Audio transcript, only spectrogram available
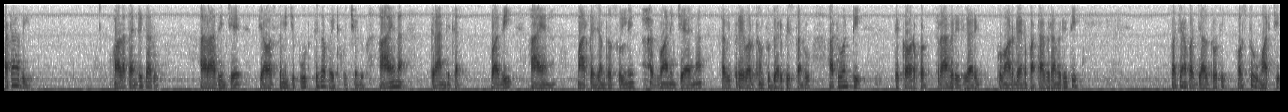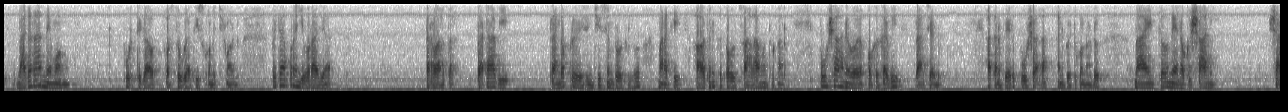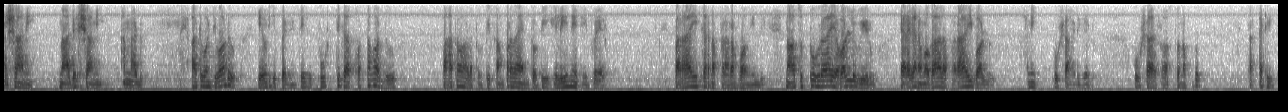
పటాభి వాళ్ళ తండ్రి గారు ఆరాధించే వ్యవస్థ నుంచి పూర్తిగా బయటకు వచ్చాడు. ఆయన గ్రాంధికవాది ఆయన మార్గజంతస్సుల్ని అభిమానించే ఆయన కవిత్రయ వర్ధంతు జరిపిస్తారు. అటువంటి తిక్కవరపు రామిరెడ్డి గారి కుమారుడైన పట్టాభి రామిరెడ్డి వచన పద్యాలతోటి వస్తువు మార్చి నగరాన్నేమో పూర్తిగా వస్తువుగా తీసుకొని వచ్చినవాడు. పిఠాపురం యువరాజ తర్వాత పటాభి రంగప్రవేశం చేసిన రోజుల్లో మనకి ఆధునిక కవులు చాలామంది ఉన్నారు. పూష అనే ఒక కవి రాశాడు. అతని పేరు పూష అని పెట్టుకున్నాడు. నా ఇంట్లో నేను ఒక షాని షర్షాని నాదిర్షాని అన్నాడు. అటువంటి వాడు ఏమిటి చెప్పాడంటే పూర్తిగా కొత్త వాళ్ళు పాత వాళ్ళతోటి సంప్రదాయంతో ఎలినేట్ అయిపోయారు. పరాయీకరణ ప్రారంభమైంది. నా చుట్టూరా ఎవళ్ళు వీరు? ఎరగని మొగాల పరాయి వాళ్ళు అని ఉష అడిగాడు. ఉష రాస్తున్నప్పుడు చక్కటి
